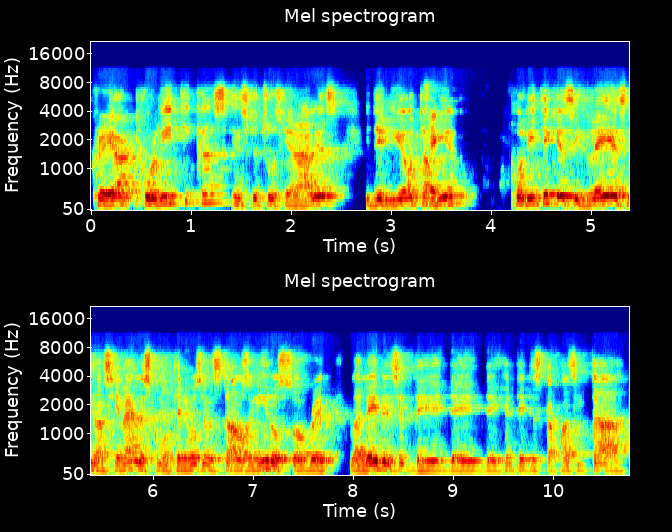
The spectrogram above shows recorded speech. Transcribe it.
crear políticas institucionales y diría yo también sí. políticas y leyes nacionales como tenemos en Estados Unidos sobre la ley de, de, de, gente discapacitada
